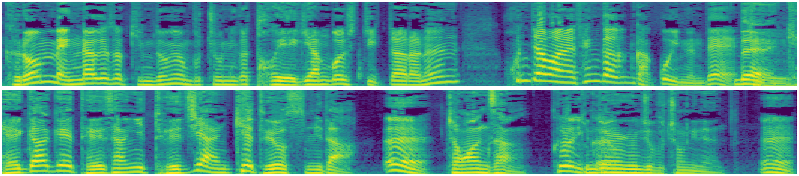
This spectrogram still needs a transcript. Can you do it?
그런 맥락에서 김동연 부총리가 더 얘기한 걸 수도 있다라는 혼자만의 생각은 갖고 있는데 네, 개각의 대상이 되지 않게 되었습니다. 예, 정황상 그러니까요. 김동연 경제부총리는. 예,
